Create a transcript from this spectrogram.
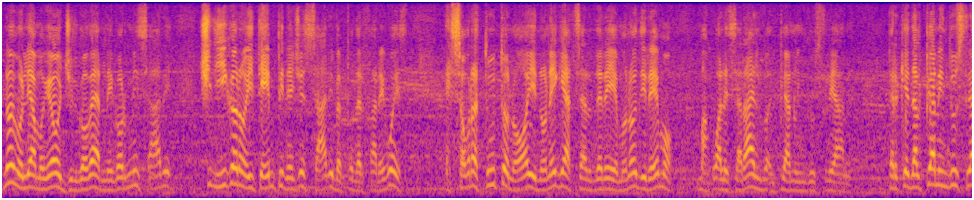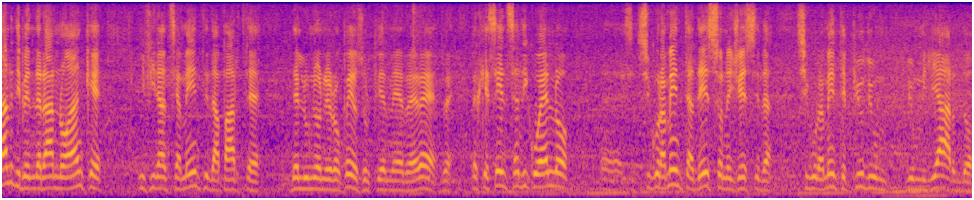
Noi vogliamo che oggi il governo e i commissari ci dicano i tempi necessari per poter fare questo e soprattutto noi non è che azzarderemo, noi diremo ma quale sarà il piano industriale perché dal piano industriale dipenderanno anche i finanziamenti da parte dell'Unione Europea sul PNRR, perché senza di quello eh, sicuramente adesso necessita sicuramente più di un, di un, miliardo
